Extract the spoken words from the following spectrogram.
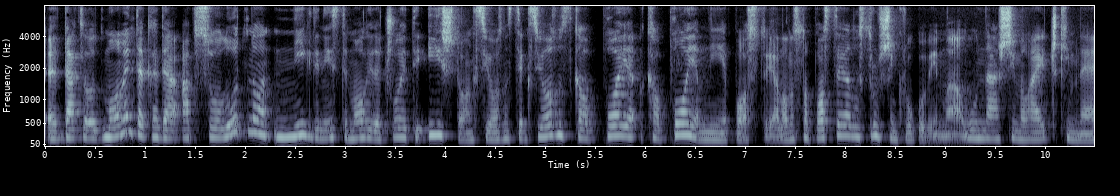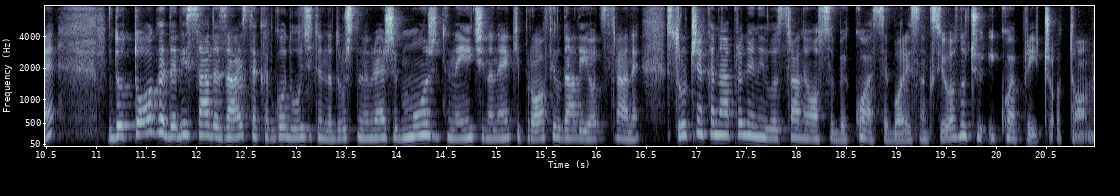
E, dakle, od momenta kada apsolutno nigde niste mogli da čujete išto o anksioznosti, anksioznost kao, poja, kao pojam nije postojala, odnosno postojala u stručnim krugovima, u našim laičkim ne, do toga da vi sada zaista kad god uđete na društvene mreže možete ne ići na neki profil, da li od strane stručnjaka napravljen ili od strane osobe koja se bori sa anksioznoću i koja priča o tome.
